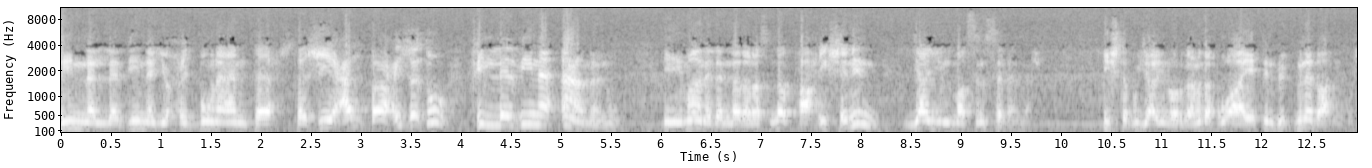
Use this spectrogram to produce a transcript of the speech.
İnnellezîne yuhibbûne en teşî'al fâhişetu fillezîne âmenû. İman edenler arasında fahişenin yayılmasını sevenler. İşte bu yayın organı da bu ayetin hükmüne dahildir.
